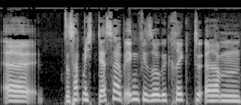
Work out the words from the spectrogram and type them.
äh, das hat mich deshalb irgendwie so gekriegt, ähm,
